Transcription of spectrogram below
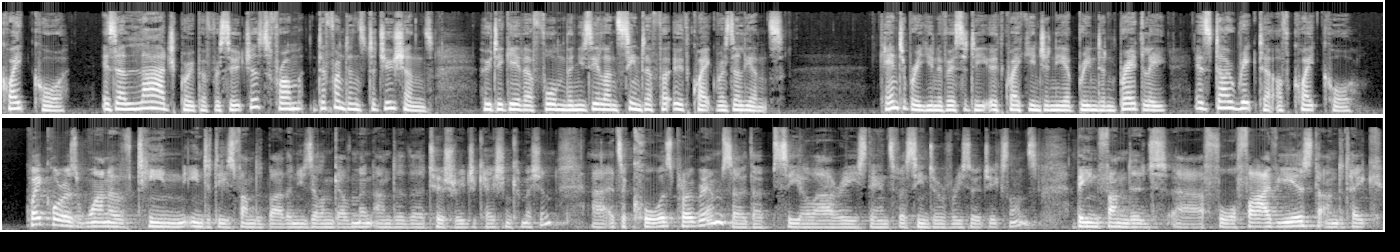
QuakeCoRE, is a large group of researchers from different institutions who together form the New Zealand Centre for Earthquake Resilience. Canterbury University earthquake engineer Brendan Bradley is director of Quake Corps. QuakeCoRE is one of 10 entities funded by the New Zealand Government under the Tertiary Education Commission. Uh, it's a CORES program, so the CORE stands for Centre of Research Excellence, being funded uh, for five years to undertake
